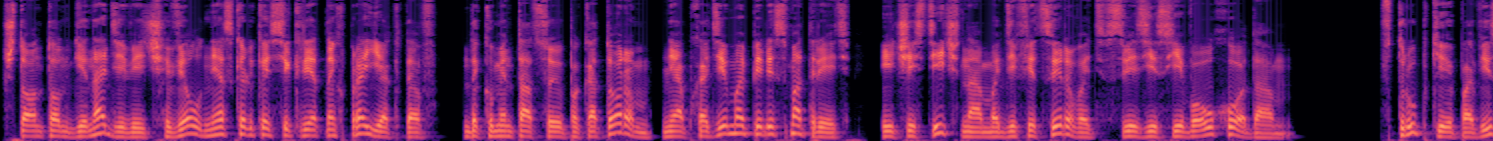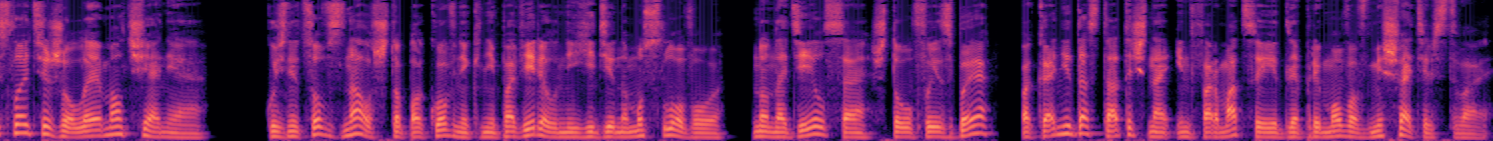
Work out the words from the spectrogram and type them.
что Антон Геннадьевич вел несколько секретных проектов, документацию по которым необходимо пересмотреть и частично модифицировать в связи с его уходом. В трубке повисло тяжелое молчание. Кузнецов знал, что полковник не поверил ни единому слову, но надеялся, что у ФСБ пока недостаточно информации для прямого вмешательства.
